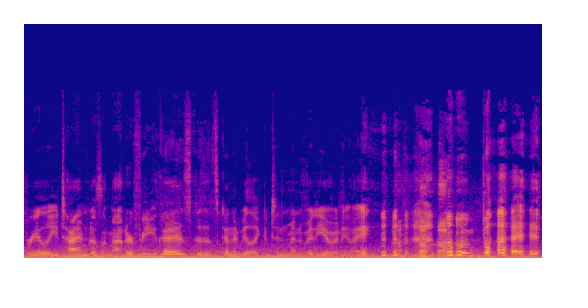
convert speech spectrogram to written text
really time doesn't matter for you guys because it's gonna be like a 10 minute video anyway. but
